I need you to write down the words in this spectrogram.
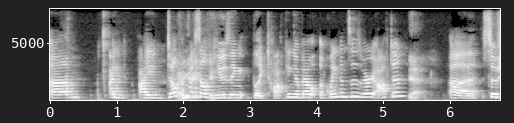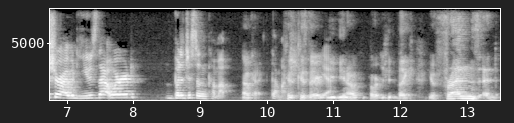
Um, I I don't I find mean, myself if- using like talking about acquaintances very often. Yeah. Uh, so sure, I would use that word, but it just doesn't come up. Okay. That much. Because they're Yeah. you, you know or like your friends and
